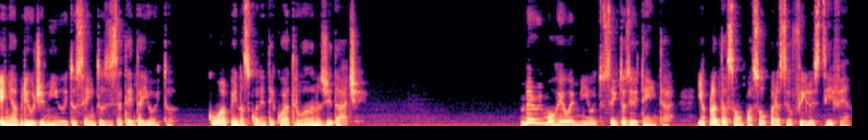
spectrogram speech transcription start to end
em abril de 1878, com apenas 44 anos de idade. Mary morreu em 1880 e a plantação passou para seu filho Stephen.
